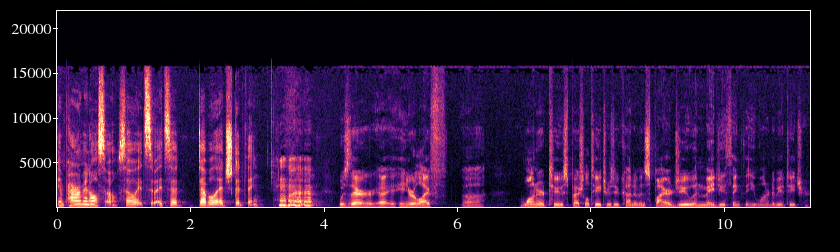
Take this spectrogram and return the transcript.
empowerment also. So it's, it's a double-edged good thing. Was there uh, in your life uh, one or two special teachers who kind of inspired you and made you think that you wanted to be a teacher?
